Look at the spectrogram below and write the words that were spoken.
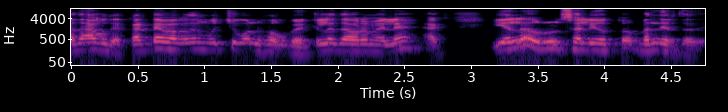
ಅದಾಗುದೇ. ಕಡ್ಡಾಯವಾಗದ್ರೆ ಮುಚ್ಚಿಕೊಂಡು ಹೋಗ್ಬೇಕು. ಇಲ್ಲದ ಅವರ ಮೇಲೆ ಎಲ್ಲ ರೂಲ್ಸ್ ಅಲ್ಲಿ ಇವತ್ತು ಬಂದಿರ್ತದೆ.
